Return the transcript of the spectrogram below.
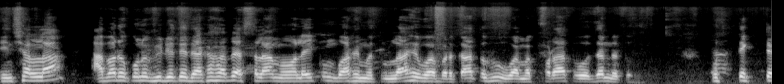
ইনশাল্লাহ আবারও কোনো ভিডিওতে দেখা হবে। আসসালামু আলাইকুম ওয়া রাহমাতুল্লাহি ওয়া বারাকাতুহু ওয়া মাগফিরাত ওয়া জান্নাতুহু। প্রত্যেকটা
